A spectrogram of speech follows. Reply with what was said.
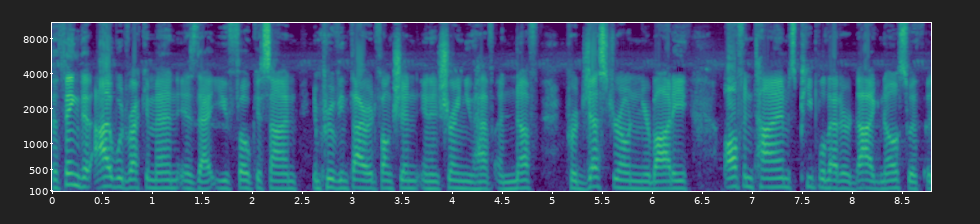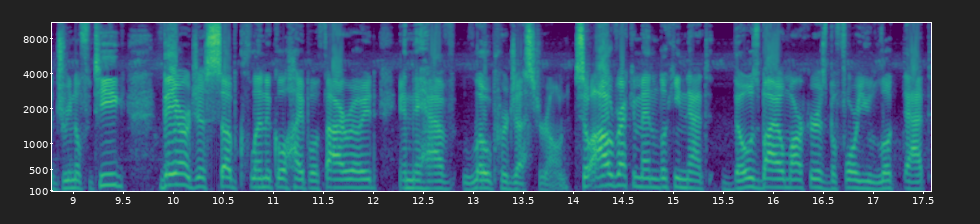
the thing that I would recommend is that you focus on improving thyroid function and ensuring you have enough progesterone in your body. Oftentimes, people that are diagnosed with adrenal fatigue, they are just subclinical hypothyroid and they have low progesterone. So I would recommend looking at those biomarkers before you looked at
